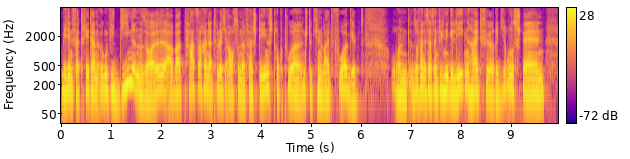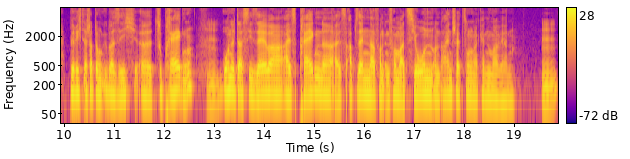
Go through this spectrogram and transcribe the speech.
Medienvertretern irgendwie dienen soll, aber Tatsache natürlich auch so eine Verstehensstruktur ein Stückchen weit vorgibt. Und insofern ist das natürlich eine Gelegenheit für Regierungsstellen, Berichterstattung über sich äh, zu prägen, mhm. ohne dass sie selber als Prägende, als Absender von Informationen und Einschätzungen erkennbar werden. Mhm.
